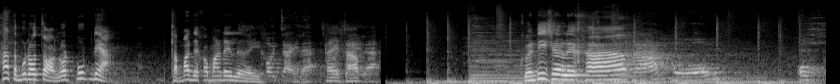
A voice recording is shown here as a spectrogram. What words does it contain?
ถ้าสมมติเราจอดรถปุ๊บเนี่ยสามารถเดินเข้าบ้านได้เลย เข้าใจแล้วใช่ครับเข้าใจแล้วคุณที่เชิญเลยครับครับผมโอ้โห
